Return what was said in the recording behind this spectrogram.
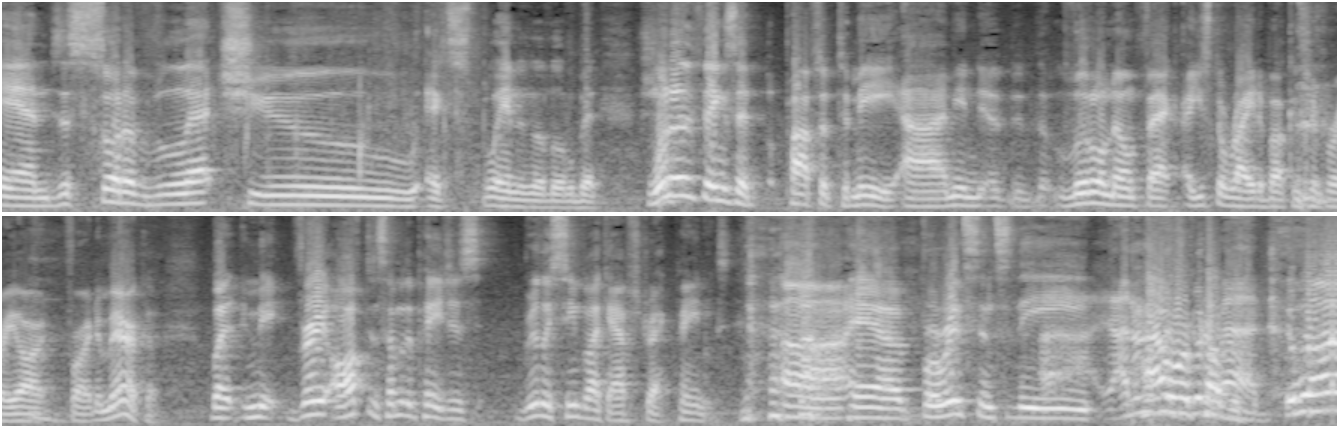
and just sort of let you explain it a little bit. One of the things that pops up to me, uh, I mean, uh, little known fact, I used to write about contemporary art for Art in America, but very often some of the pages really seem like abstract paintings. Uh, and for instance, the Uh, I don't know if Power Publishing- Well,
